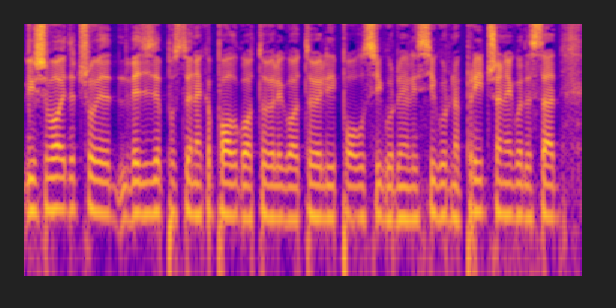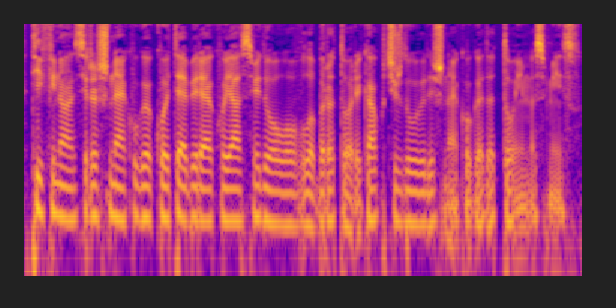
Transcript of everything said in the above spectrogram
više voli da čuje već da postoje neka polugotova ili gotova ili polusigurna ili sigurna priča, nego da sad ti finansiraš nekoga koji tebi rekao ja sam vidio ovo u laboratoriji, kako ćeš da uvediš nekoga da to ima smisla.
